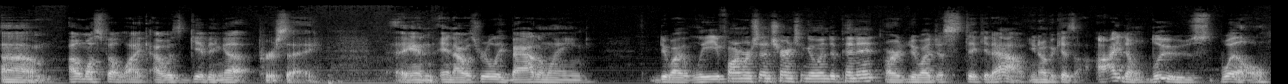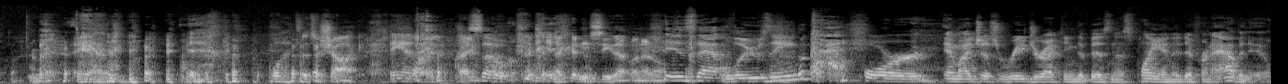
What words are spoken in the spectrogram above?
um, I almost felt like I was giving up per se, and and I was really battling. Do I leave farmers insurance and go independent, or do I just stick it out? You know, because I don't lose well, and what? That's a shock. And I, so I couldn't see that one at all. is that losing or am I just redirecting the business plan a different avenue?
